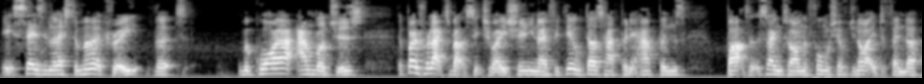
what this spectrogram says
it says in the Leicester Mercury that Maguire and Rodgers, they're both relaxed about the situation. You know, if a deal does happen, it happens. But at the same time, the former Sheffield United defender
